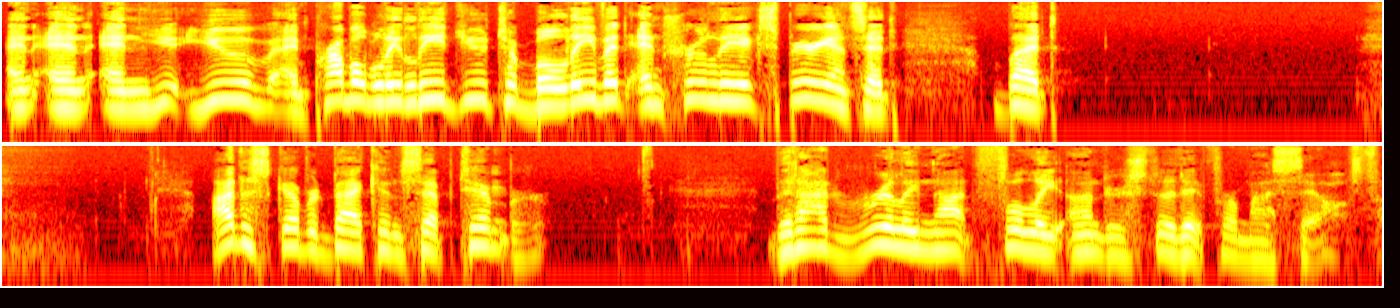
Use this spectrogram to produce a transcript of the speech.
and, and, and you, you and probably lead you to believe it and truly experience it. But I discovered back in September that I'd really not fully understood it for myself.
